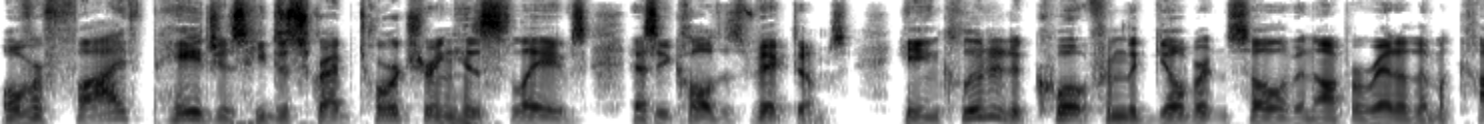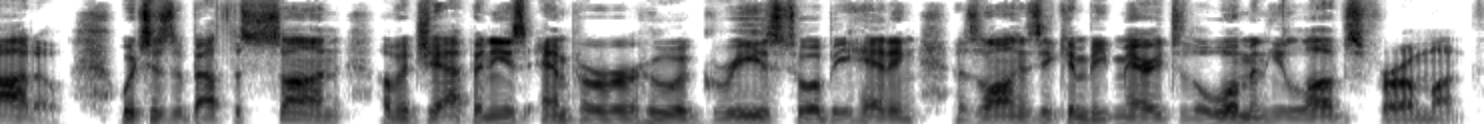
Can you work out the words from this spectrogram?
Over five pages, he described torturing his slaves, as he called his victims. He included a quote from the Gilbert and Sullivan operetta The Mikado, which is about the son of a Japanese emperor who agrees to a beheading as long as he can be married to the woman he loves for a month.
